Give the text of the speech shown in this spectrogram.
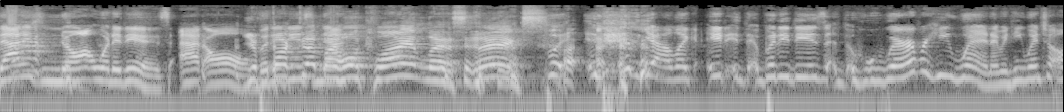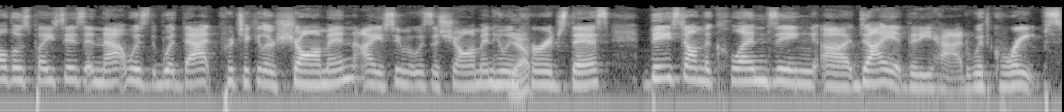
That is not what it is at all. You but fucked it is up my nat- whole client list. Thanks. but yeah, like it, it- But it is wherever he went. I mean, he went to all those places, and that was what that particular shaman. I assume it was a shaman who Yep. encouraged this based on the cleansing uh, diet that he had with grapes.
